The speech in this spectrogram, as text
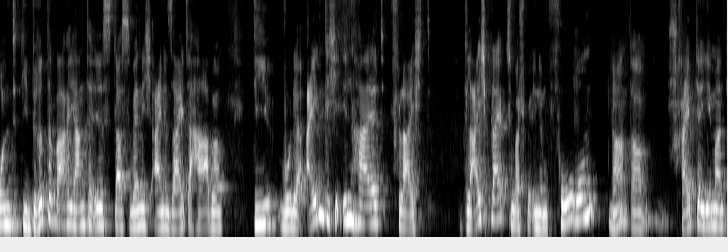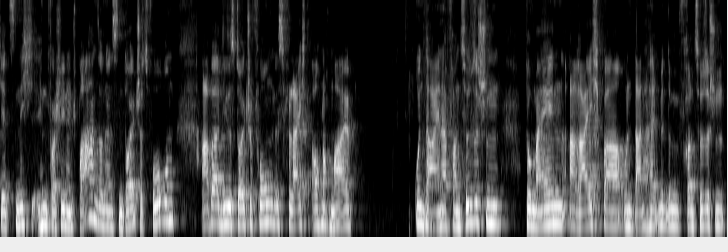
Und die dritte Variante ist, dass wenn ich eine Seite habe, die, wo der eigentliche Inhalt vielleicht gleich bleibt, zum Beispiel in einem Forum, ja, da schreibt ja jemand jetzt nicht in verschiedenen Sprachen, sondern es ist ein deutsches Forum, aber dieses deutsche Forum ist vielleicht auch nochmal unter einer französischen Domain erreichbar und dann halt mit einem französischen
